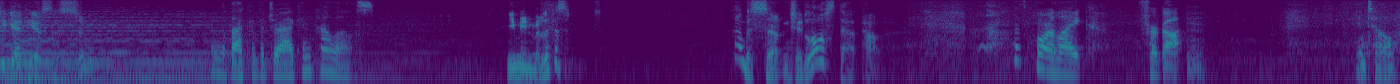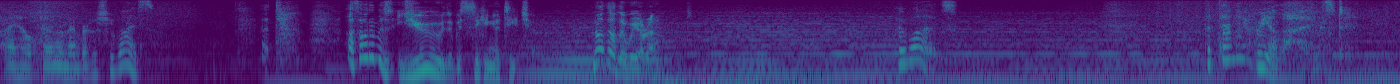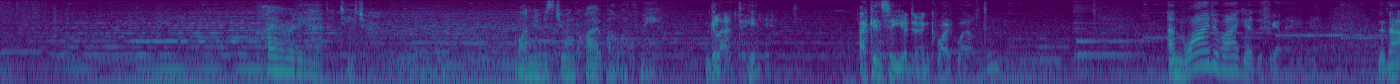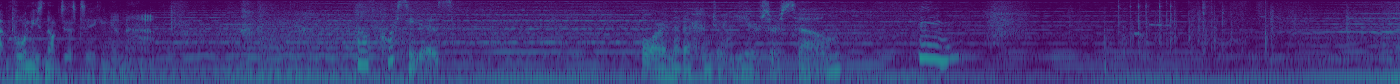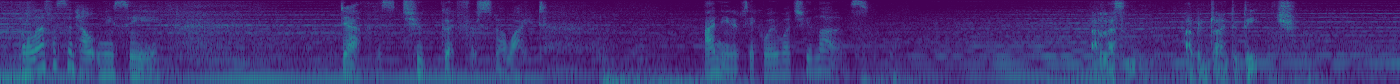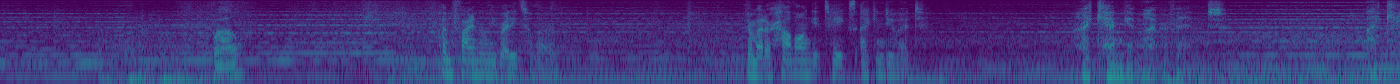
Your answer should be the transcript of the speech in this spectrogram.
did you get here so soon? In the back of a dragon? How else? You mean Maleficent? I was certain she'd lost that power. It's more like forgotten. Until I helped her remember who she was. I thought it was you that was seeking a teacher, not the other way around. I was. But then I realized I already had a teacher. One who was doing quite well with me. Glad to hear it. I can see you're doing quite well, too. And why do I get the feeling that that pony's not just taking a nap? Well, of course he is. For another hundred years or so. Hmm. Maleficent helped me see. Death is too good for Snow White. I need to take away what she loves. A lesson I've been trying to teach. Well, I'm finally ready to learn. No matter how long it takes, I can do it. I can get my revenge. I can get my happiness.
